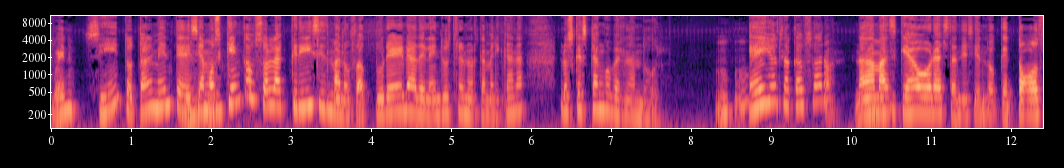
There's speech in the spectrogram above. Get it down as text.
Bueno. Sí, totalmente. Decíamos, ¿quién causó la crisis manufacturera de la industria norteamericana? Los que están gobernando hoy. Ellos la causaron. Nada más que ahora están diciendo que todos,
